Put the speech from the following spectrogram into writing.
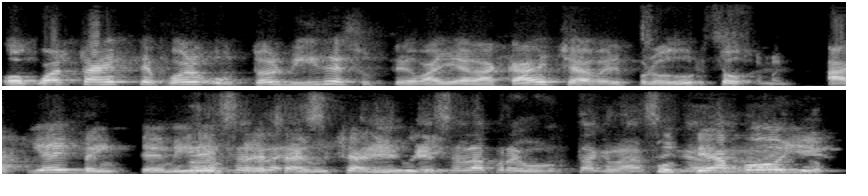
O cuánta gente fueron, usted olvídese, usted vaya a la cancha a ver el producto. Aquí hay 20 mil la- empresas de lucha es- libre. Esa es la pregunta clásica. Usted apoye,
